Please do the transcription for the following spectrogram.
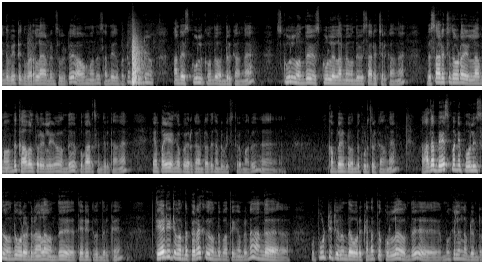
எங்கள் வீட்டுக்கு வரலை அப்படின்னு சொல்லிட்டு அவங்க வந்து சந்தேகப்பட்டு மறுபடியும் அந்த ஸ்கூலுக்கு வந்து வந்திருக்காங்க. ஸ்கூல் வந்து ஸ்கூல் எல்லாமே வந்து விசாரிச்சிருக்காங்க. விசாரித்ததோடு இல்லாமல் வந்து காவல்துறையிலையும் வந்து புகார் செஞ்சுருக்காங்க. என் பையன் எங்கே போயிருக்கான்றது கண்டுபிடிச்சி தருமாறு கம்ப்ளைண்ட் வந்து கொடுத்துருக்காங்க. அதை பேஸ் பண்ணி போலீஸும் வந்து ஒரு ரெண்டு நாளாக வந்து தேடிட்டு இருந்திருக்கு. தேடிட்டு வந்த பிறகு வந்து பார்த்திங்க அப்படின்னா அங்கே பூட்டிட்டு இருந்த ஒரு கிணத்துக்குள்ளே வந்து முகிலன் அப்படின்ற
